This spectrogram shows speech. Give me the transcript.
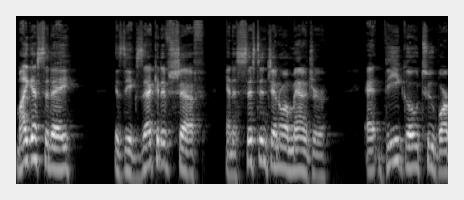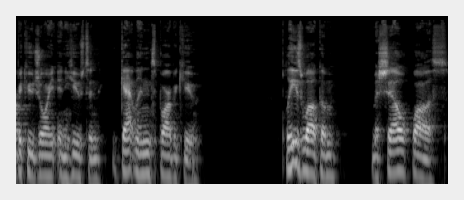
My guest today is the executive chef and assistant general manager at the go to barbecue joint in Houston, Gatlin's Barbecue. Please welcome Michelle Wallace.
